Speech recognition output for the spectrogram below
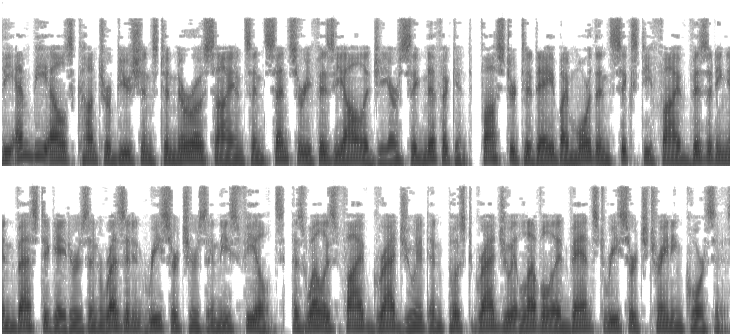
The MBL's contributions to neuroscience and sensory physiology are significant, fostered today by more than 65 visiting investigators and resident researchers in these fields, as well as five graduate and postgraduate level advanced research training courses.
